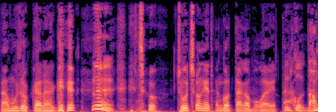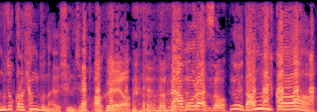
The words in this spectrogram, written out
나무젓가락을 네. 저 조청에 담궜다가 먹어야겠다. 그러니까 나무젓가락 향도 나요 심지어. 아 그래요? 나무라서. 네, 나무니까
